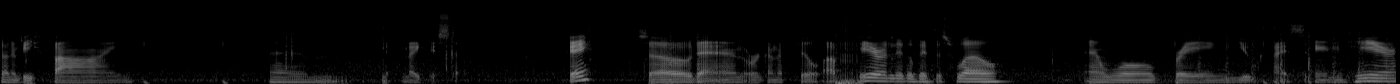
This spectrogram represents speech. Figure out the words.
Gonna be fine. Um, like this stuff. Okay, so then we're gonna fill up here a little bit as well. And we'll bring you guys in here.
